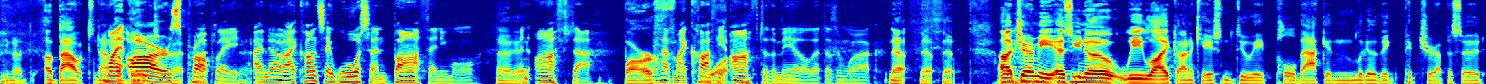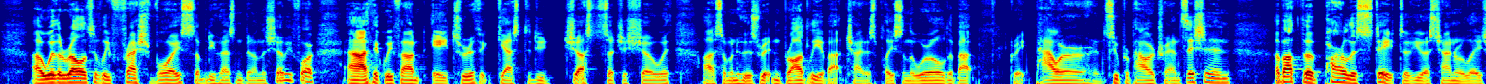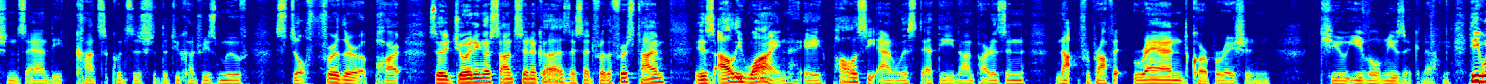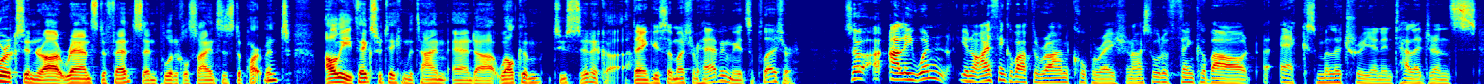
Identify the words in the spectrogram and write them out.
you know about not my about, R's right, properly. right, right. I know I can't say water and bath anymore. Okay. And after. Barf, I'll have my coffee wa- after the meal. That doesn't work. No, no, no. Uh, Jeremy, as you know, we like on occasion to do a pull back and look at the big picture episode uh, with a relatively fresh voice, somebody who hasn't been on the show before. Uh, I think we found a terrific guest to do just such a show with, uh, someone who has written broadly about China's place in the world, about great power and superpower transition, about the parlous state of U.S. China relations and the consequences should the two countries move still further apart. So, joining us on Sinica, as I said for the first time, is Ali Wyne, a policy analyst at the nonpartisan not for profit RAND Corporation. Cue evil music. No. He works in uh, RAND's Defense and Political Sciences Department. Ali, thanks for taking the time and uh, welcome to Sinica. Thank you so much for having me. It's a pleasure. So, Ali, when you know I think about the Rand Corporation, I sort of think about uh, ex-military and intelligence,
